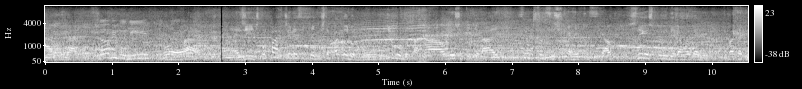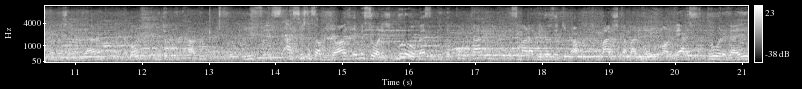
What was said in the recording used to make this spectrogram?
Ah, obrigado. Jovem bonito. É, gente, compartilha essa entrevista pra todo mundo, divulga o canal, deixa aquele like, siga o Francisco na rede social, siga a esposa dele, a Rodalie, que vai estar aqui também chamando dela, tá bom? Muito obrigado. E assista Salve Jorge, emissoras Globo, SBT, contato esse maravilhoso aqui pra vários trabalhos aí, novelas futuras aí,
